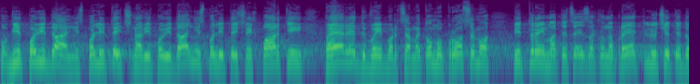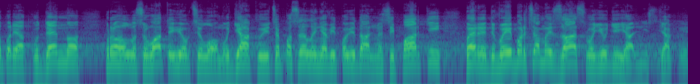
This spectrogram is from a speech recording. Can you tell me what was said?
відповідальність, політична відповідальність політичних партій перед виборцями. Тому просимо підтримати цей законопроект, включити до порядку денного, проголосувати його в цілому. Дякую. Це посилення відповідальності партій перед виборцями за свою діяльність. Дякую.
